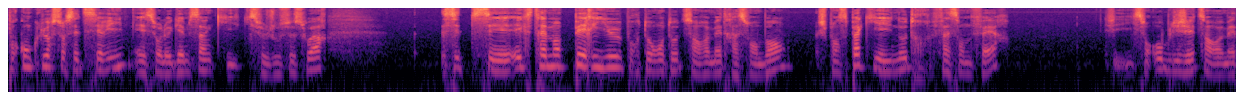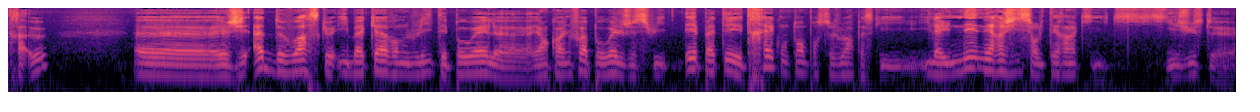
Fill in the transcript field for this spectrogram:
pour conclure sur cette série et sur le Game 5 qui, se joue ce soir, c'est extrêmement périlleux pour Toronto de s'en remettre à son banc. Je pense pas qu'il y ait une autre façon de faire. Ils sont obligés de s'en remettre à eux. Euh, j'ai hâte de voir ce que Ibaka, Van Vliet et Powell. Euh, et encore une fois, Powell, je suis épaté et très content pour ce joueur parce qu'il a une énergie sur le terrain qui, est juste euh,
